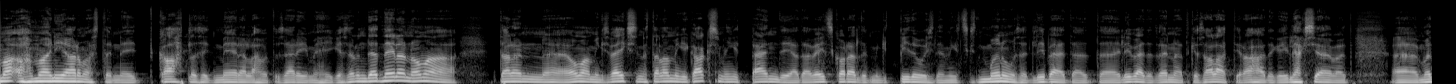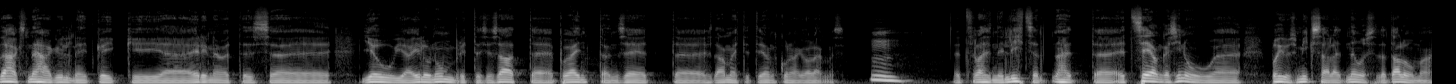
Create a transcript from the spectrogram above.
ma, ah, ma nii armastan neid kahtlaseid meelelahutusärimehi, kes on, tead, neil on oma, tal on äh, oma mingis väikses, noh, tal on mingi kaks mingit bändi ja ta veits korraldab mingeid pidusid ja mingid siuksed mõnusad libedad, äh, libedad vennad, kes alati rahadega hiljaks jäävad. Äh, ma tahaks näha küll neid kõiki erinevates jõu ja ilunumbrites ja saate puänt on see, et seda ametit ei olnud kunagi olemas mm et sa lasid neil lihtsalt noh, et, et see on ka sinu äh, põhjus, miks sa oled nõus seda taluma,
